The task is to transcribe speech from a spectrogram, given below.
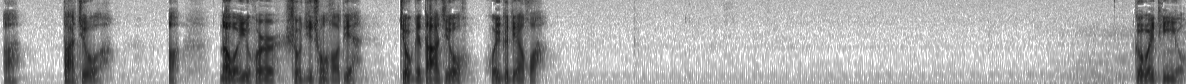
啊，大舅啊，哦，那我一会儿手机充好电，就给大舅回个电话。各位听友，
